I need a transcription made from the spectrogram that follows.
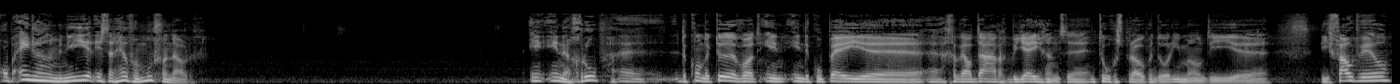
Op een of andere manier is daar heel veel moed voor nodig. In, in een groep, uh, de conducteur wordt in, in de coupé uh, gewelddadig bejegend en toegesproken door iemand die, die fout wil.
